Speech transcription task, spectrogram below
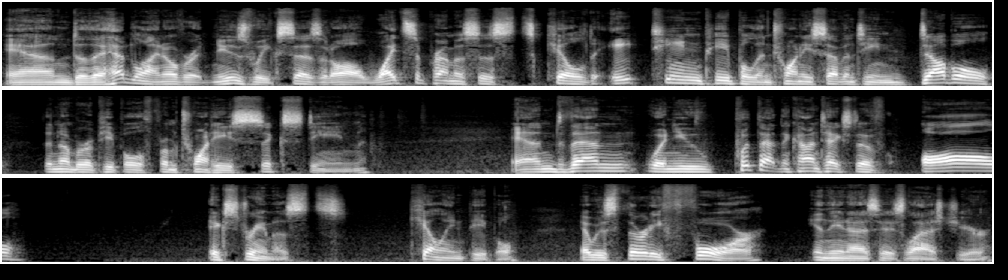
And the headline over at Newsweek says it all. White supremacists killed 18 people in 2017, double the number of people from 2016. And then when you put that in the context of all extremists, killing people. It was 34 in the United States last year,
